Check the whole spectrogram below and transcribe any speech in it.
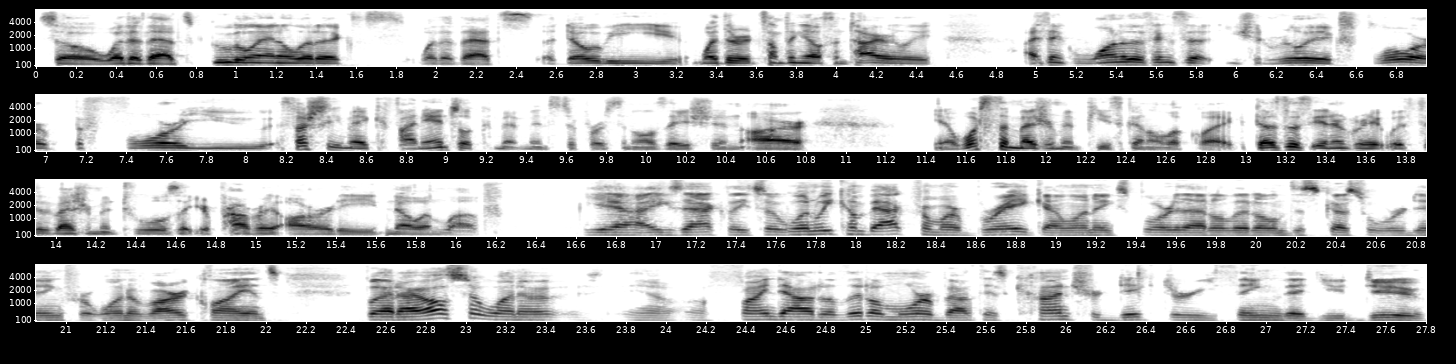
So, whether that's Google Analytics, whether that's Adobe, whether it's something else entirely, I think one of the things that you should really explore before you, especially make financial commitments to personalization, are you know what's the measurement piece going to look like? Does this integrate with the measurement tools that you probably already know and love? Yeah, exactly. So when we come back from our break, I want to explore that a little and discuss what we're doing for one of our clients. But I also want to you know, find out a little more about this contradictory thing that you do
